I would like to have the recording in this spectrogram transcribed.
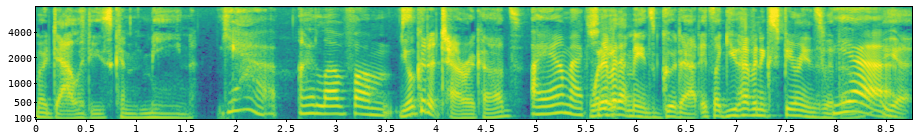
modalities can mean. Yeah, I love. Um, You're good at tarot cards. I am actually Whatever that means, good at. It's like you have an experience with them. Yeah, Yeah.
